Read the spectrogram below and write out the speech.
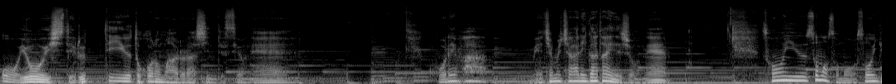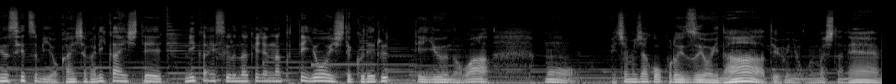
を用意してるっていうところもあるらしいんですよね。これはめちゃめちゃありがたいでしょうね。そういうそもそもそういう設備を会社が理解して理解するだけじゃなくて用意してくれるっていうのはもうめちゃめちゃ心強いなあというふうに思いましたね。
